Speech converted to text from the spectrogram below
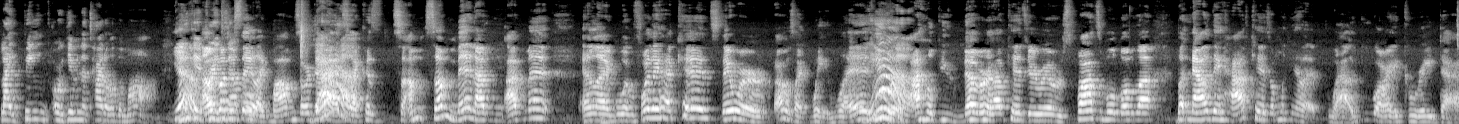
Like being or giving the title of a mom. Yeah, can, I was about to say like moms or dads, Yeah. like because some some men I've I've met and like when, before they had kids, they were I was like, wait, what? You Yeah. were, I hope you never have kids. You're real responsible, blah blah. blah. But now that they have kids. I'm looking at it. Wow, you are a great dad.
